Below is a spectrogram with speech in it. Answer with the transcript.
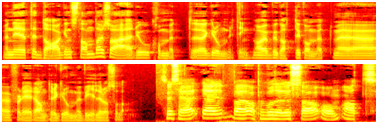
Men etter dagens standard så er det jo kommet uh, grommere ting. Nå har jo Bugatti kommet med flere andre gromme biler også, da. Skal vi se her, jeg, bare Apropos det du sa om at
